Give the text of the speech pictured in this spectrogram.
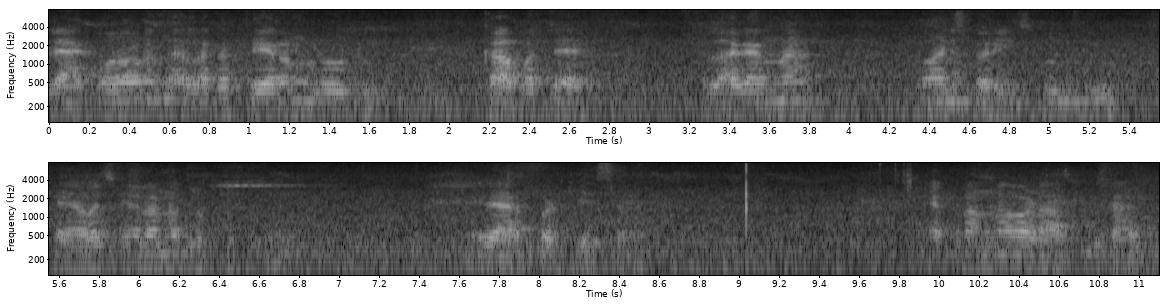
లేకపోవడం ఎలాగ తీరం లోటు. కాకపోతే ఎలాగన్నా వాడిని స్మరించుకుంటూ సేవ చేయాలన్న దృక్పథం ఇది ఏర్పాటు చేశారు. ఎక్కడన్నా వాడు ఆత్మశాంతి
